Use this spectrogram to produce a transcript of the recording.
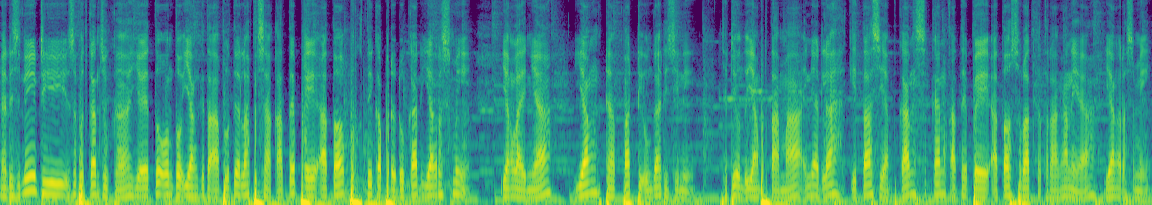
Nah, di sini disebutkan juga yaitu untuk yang kita upload adalah bisa KTP atau bukti kependudukan yang resmi. Yang lainnya yang dapat diunggah di sini. Jadi untuk yang pertama ini adalah kita siapkan scan KTP atau surat keterangan ya yang resmi.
